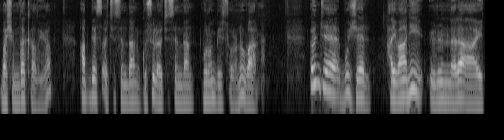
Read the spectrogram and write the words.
başımda kalıyor. Abdest açısından, gusül açısından bunun bir sorunu var mı? Önce bu jel hayvani ürünlere ait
